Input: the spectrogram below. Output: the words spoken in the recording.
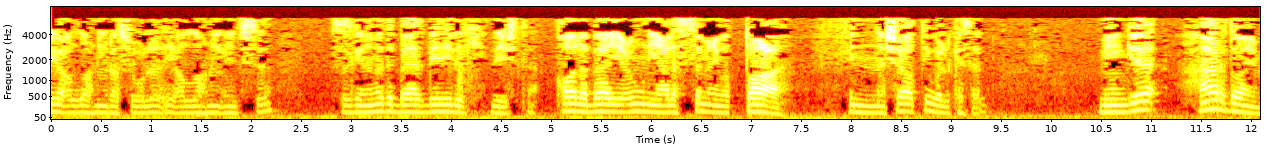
ey allohning rasuli ey allohning elchisi sizga nima deb bayat beraylik? deyishdi. Menga har doim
